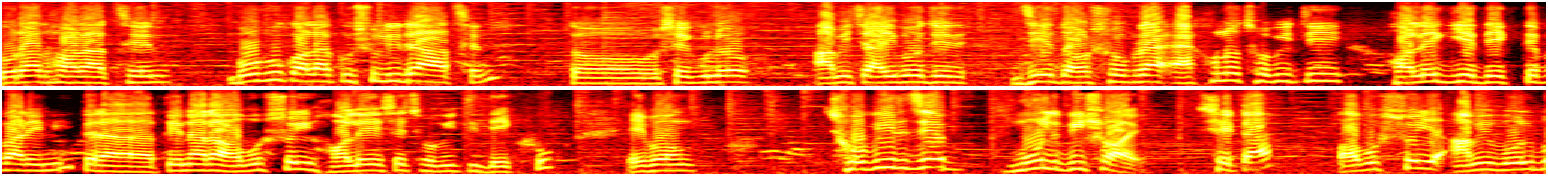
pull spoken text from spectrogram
গোরাধর আছেন বহু কলাকুশলীরা আছেন। তো সেগুলো আমি চাইব যে যে দর্শকরা এখনও ছবিটি হলে গিয়ে দেখতে পারেনি তেনারা অবশ্যই হলে এসে ছবিটি দেখুক। এবং ছবির যে মূল বিষয়, সেটা অবশ্যই আমি বলব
